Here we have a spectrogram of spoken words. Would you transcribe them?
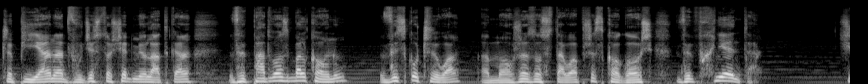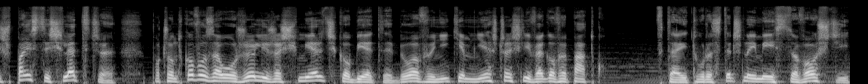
Czy pijana 27-latka wypadła z balkonu, wyskoczyła, a może została przez kogoś wypchnięta. Hiszpańscy śledczy początkowo założyli, że śmierć kobiety była wynikiem nieszczęśliwego wypadku. W tej turystycznej miejscowości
